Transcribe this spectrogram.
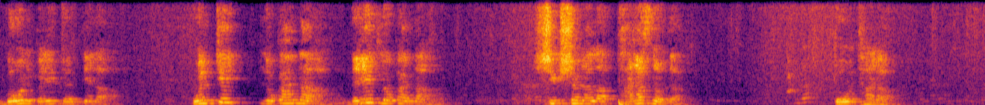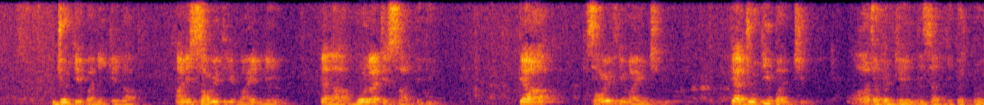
गोर गरीब जनतेला. वंचित लोकांना दलित लोकांना शिक्षणाला थाराच नव्हता. तो थारा ज्योतिबानी केला आणि सावित्री माईंनी त्याला मोलाची साथ दिली. त्या सावित्री माईंची त्या ज्योतिबांची आज आपण जयंती साजरी करतो.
